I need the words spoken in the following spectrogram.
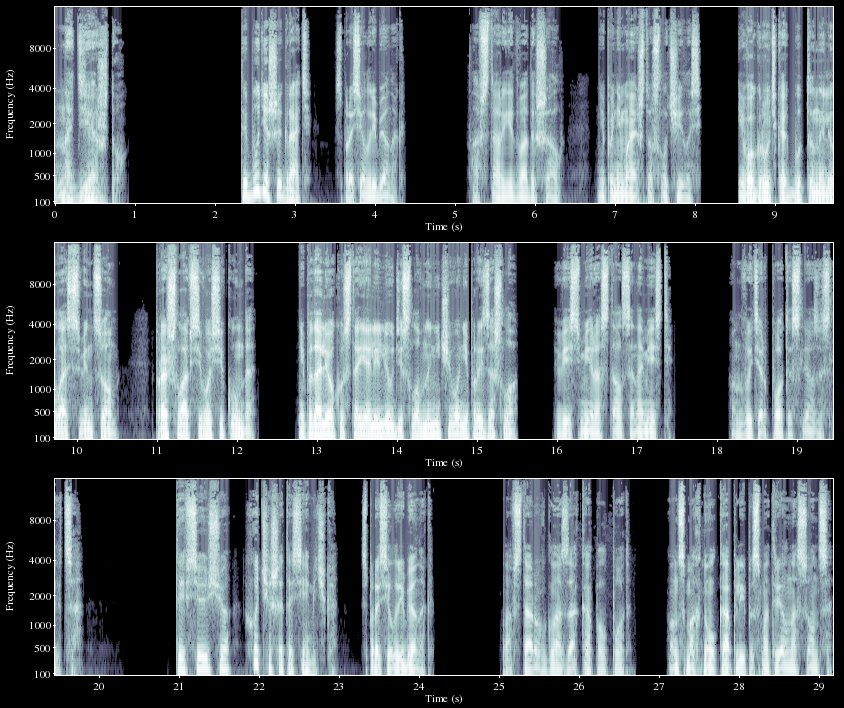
Надежду. «Ты будешь играть?» — спросил ребенок. Лавстар едва дышал, не понимая, что случилось. Его грудь как будто налилась свинцом. Прошла всего секунда. Неподалеку стояли люди, словно ничего не произошло. Весь мир остался на месте. Он вытер пот и слезы с лица. «Ты все еще хочешь это семечко?» — спросил ребенок. Лавстару в глаза капал пот. Он смахнул капли и посмотрел на солнце.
